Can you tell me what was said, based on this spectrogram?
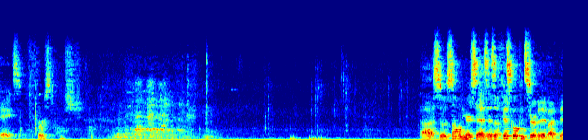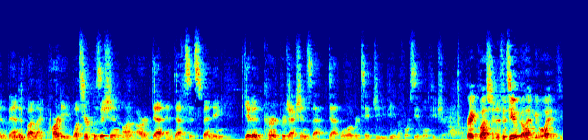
Okay, so the first question. Uh, so someone here says, as a fiscal conservative, I've been abandoned by my party. What's your position on our debt and deficit spending, given current projections that debt will overtake GDP in the foreseeable future? Great question. If it's you, go ahead and give away if you,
